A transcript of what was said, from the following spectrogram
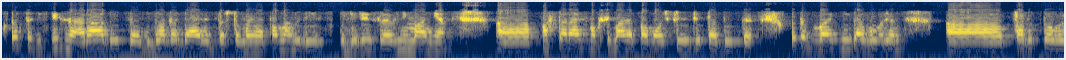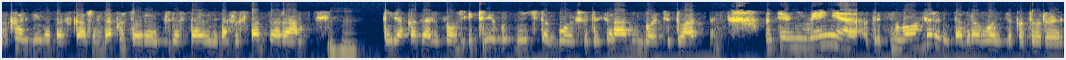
Кто-то действительно радуется, благодарен, то, что мы ему помогли, уделили свое внимание, э, постарались максимально помочь, привезли продукты. Кто-то бывает недоволен э, продуктовой корзиной, так скажем, да, которые предоставили наши спонсора. Mm-hmm или оказали помощь и требуют нечто большее. То есть разные бывают ситуации. Но тем не менее, то есть, ну, волонтеры это добровольцы, которые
